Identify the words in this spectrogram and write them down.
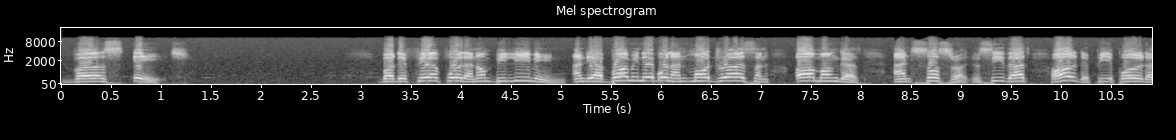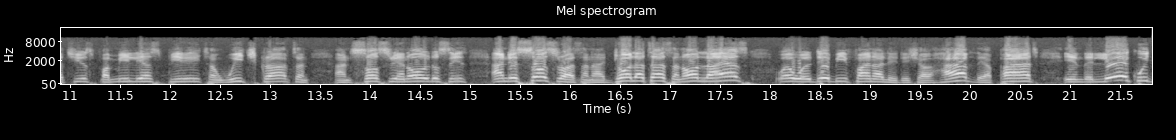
verse 8. But the fearful and unbelieving, and the abominable and murderers and whoremongers, and sorcerers. You see that all the people that use familiar spirits and witchcraft and, and sorcery and all those things, and the sorcerers and idolaters and all liars, where will they be finally? They shall have their part in the lake which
